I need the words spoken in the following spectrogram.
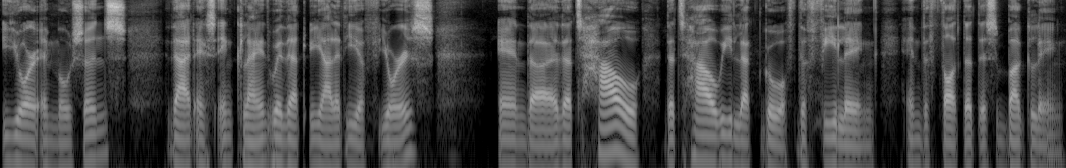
your emotions that is inclined with that reality of yours. And uh, that's how that's how we let go of the feeling and the thought that is buggling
